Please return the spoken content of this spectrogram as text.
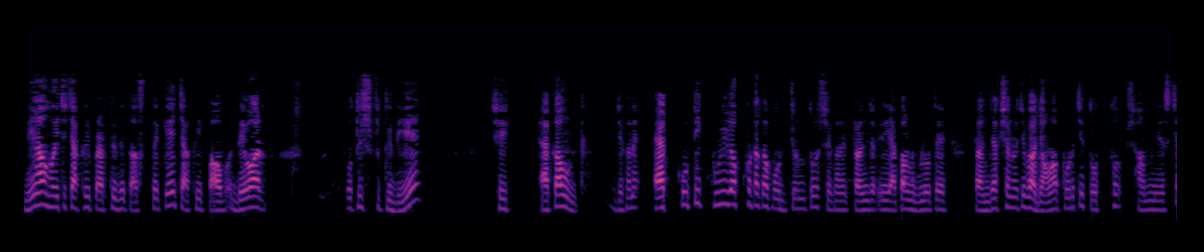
নেওয়া হয়েছে চাকরি প্রার্থীদের কাছ থেকে, চাকরি দেওয়ার প্রতিশ্রুতি দিয়ে, সেই অ্যাকাউন্ট যেখানে এক কোটি কুড়ি লক্ষ টাকা পর্যন্ত সেখানে এই অ্যাকাউন্ট গুলোতে ট্রানজাকশন হয়েছে বা জমা পড়েছে, তথ্য সামনে এসছে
